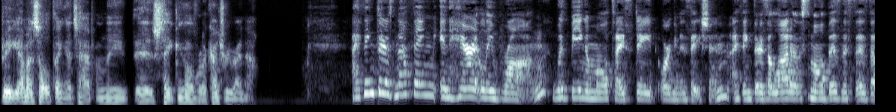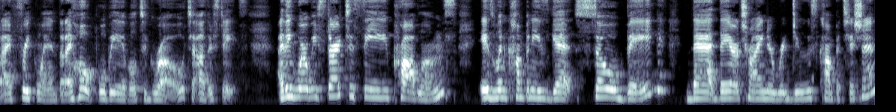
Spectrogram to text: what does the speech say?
big MSO thing that's happening is taking over the country right now? I think there's nothing inherently wrong with being a multi state organization. I think there's a lot of small businesses that I frequent that I hope will be able to grow to other states. I think where we start to see problems is when companies get so big that they are trying to reduce competition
